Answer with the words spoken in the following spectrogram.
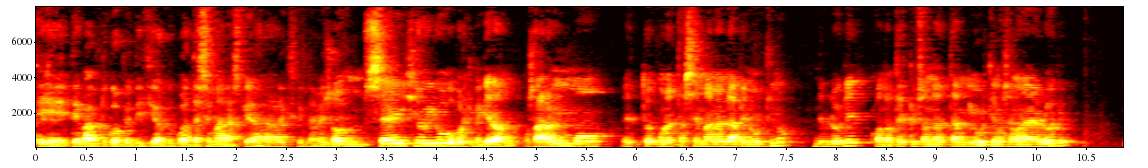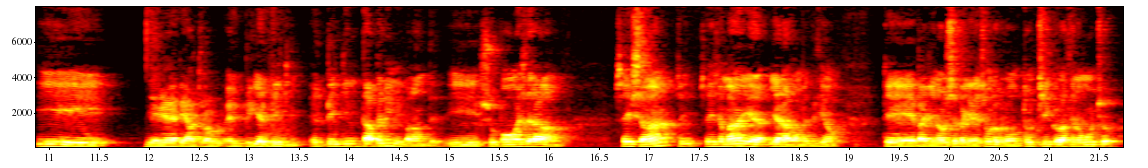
eh, tema de tu competición, ¿cuántas semanas quedan ahora exactamente? Son seis, si no me equivoco, porque me quedan. O sea, ahora mismo, esto, bueno, esta semana es la penúltima de bloque. Cuando esté escuchando, esta es mi última semana de bloque. Y, Ya quedaría otro, el pico. y el picking. El picking tapering y para adelante. Y supongo que serán seis semanas, sí, seis semanas y a, y a la competición. Que para quien no lo sepa, que de hecho me lo preguntó un chico hace no mucho.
